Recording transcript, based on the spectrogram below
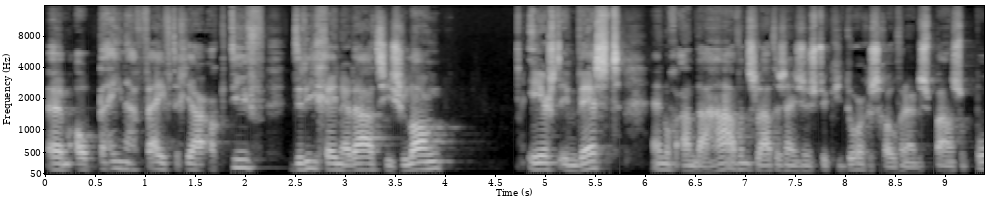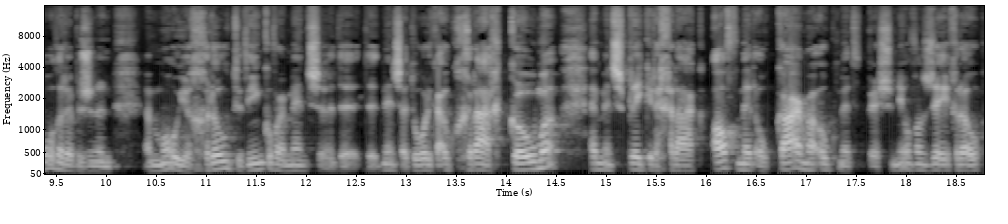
Um, al bijna 50 jaar actief, drie generaties lang. Eerst in West en nog aan de havens. Later zijn ze een stukje doorgeschoven naar de Spaanse polder. hebben ze een, een mooie grote winkel waar mensen, de, de mensen uit de horeca ook graag komen. En mensen spreken er graag af met elkaar, maar ook met het personeel van Zegro.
